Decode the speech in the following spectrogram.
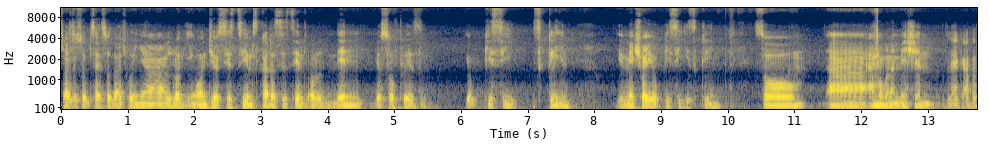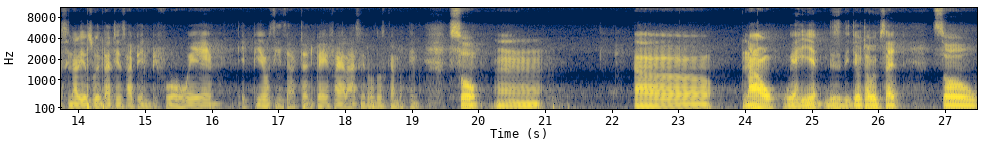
trusted website so that when you're logging onto your systems SCADA systems or then your softwares your pc is clean. You make sure your pc is clean. So uh, I'm not gonna mention like other scenarios where that has happened before, where a PLC is acted by a virus and all those kind of things. So um, uh, now we are here. This is the Delta website. So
